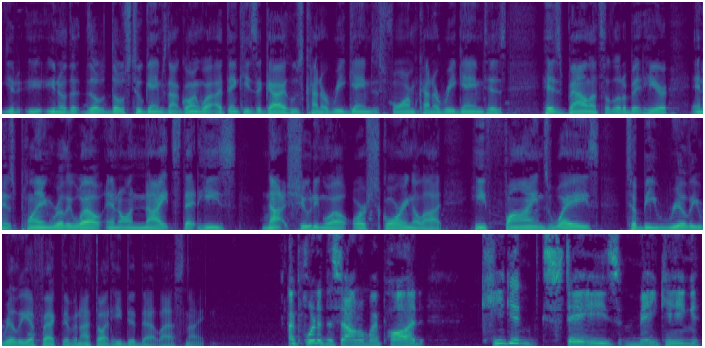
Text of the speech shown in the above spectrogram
you, you know, the, the, those two games not going well, I think he's a guy who's kind of regained his form, kind of regained his his balance a little bit here, and is playing really well. And on nights that he's not shooting well or scoring a lot, he finds ways to be really, really effective, and I thought he did that last night. I pointed this out on my pod. Keegan stays making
